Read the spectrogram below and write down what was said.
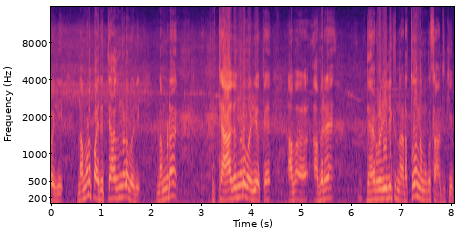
വഴി നമ്മുടെ പരിത്യാഗങ്ങൾ വഴി നമ്മുടെ ത്യാഗങ്ങൾ വഴിയൊക്കെ അവ അവരെ നേർവഴിയിലേക്ക് നടത്തുവാൻ നമുക്ക് സാധിക്കും.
